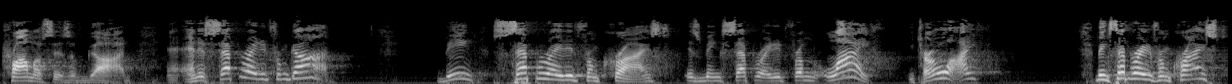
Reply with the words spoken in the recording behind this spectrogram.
promises of God and is separated from God. Being separated from Christ is being separated from life, eternal life. Being separated from Christ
